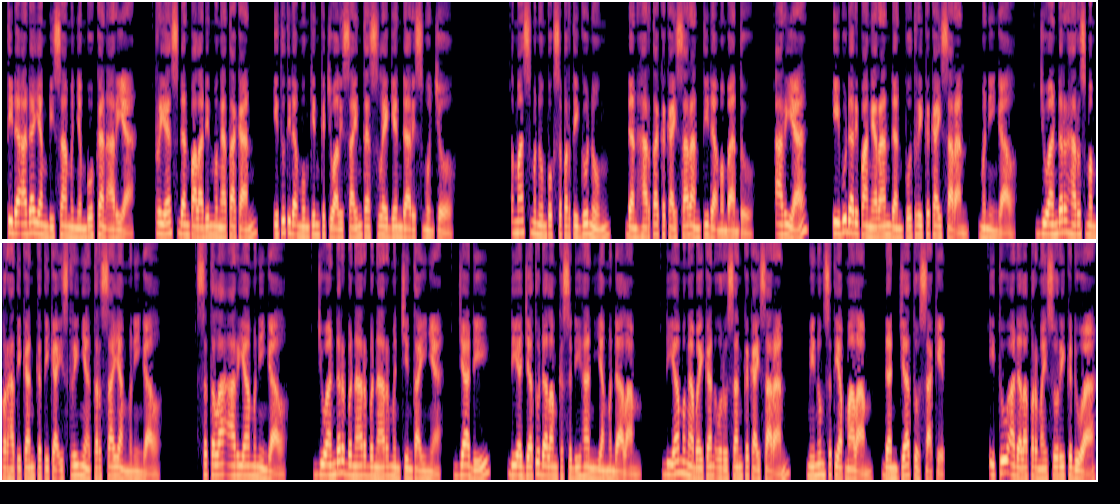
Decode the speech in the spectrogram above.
tidak ada yang bisa menyembuhkan Arya. Priest dan Paladin mengatakan, itu tidak mungkin kecuali saintes legendaris muncul. Emas menumpuk seperti gunung, dan harta kekaisaran tidak membantu. Arya, ibu dari pangeran dan putri kekaisaran, meninggal. Juander harus memperhatikan ketika istrinya tersayang meninggal. Setelah Arya meninggal, Juander benar-benar mencintainya. Jadi, dia jatuh dalam kesedihan yang mendalam. Dia mengabaikan urusan kekaisaran, minum setiap malam, dan jatuh sakit. Itu adalah permaisuri kedua,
